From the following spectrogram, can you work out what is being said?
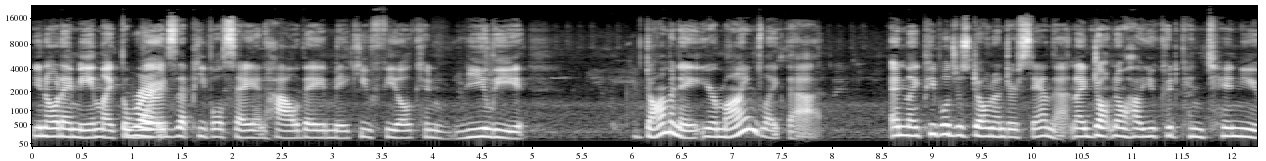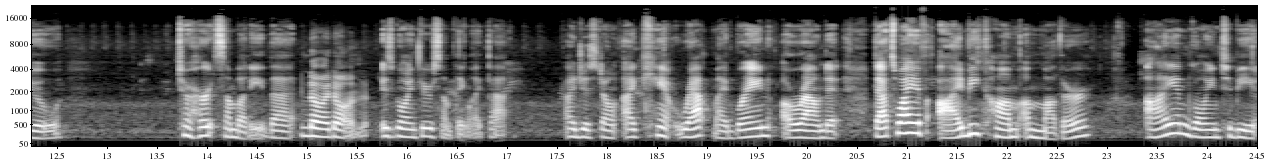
You know what I mean? Like, the Right. words that people say and how they make you feel can really dominate your mind like that. And, like, people just don't understand that. And I don't know how you could continue to hurt somebody that No, I don't. is going through something like that. I just don't, I can't wrap my brain around it. That's why if I become a mother, I am going to be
